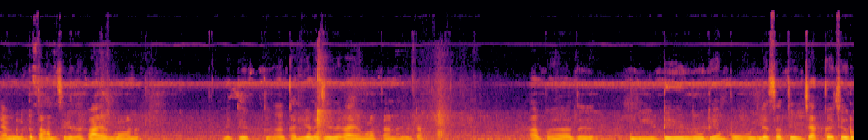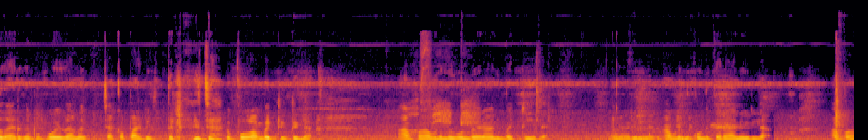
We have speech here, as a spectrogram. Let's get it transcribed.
ഞങ്ങളിപ്പോൾ താമസിക്കുന്നത് കായംകുളമാണ്. എനിക്ക് കല്യാണം ചെയ്ത കായംകുളത്താണ് കേട്ടോ. അപ്പോൾ അത് വീട്ടിൽ നിന്നോട്ട് ഞാൻ പോവില്ല. സത്യം ചക്ക ചെറുതായിരുന്നപ്പോൾ പോയതാണ്. ചക്ക പഴുത്തിട്ട് പോകാൻ പറ്റിയിട്ടില്ല. അപ്പോൾ അവിടുന്ന് കൊണ്ടുവരാനും പറ്റിയില്ല. ആരും അവിടുന്ന് കൊണ്ടുതരാനും ഇല്ല. അപ്പം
